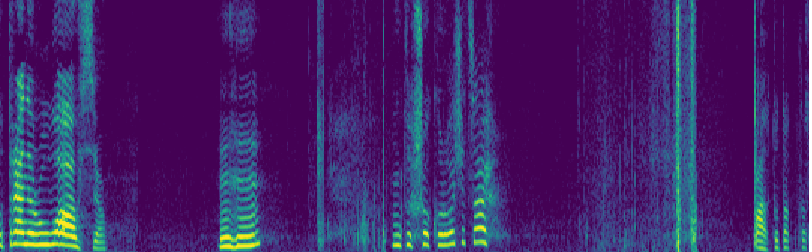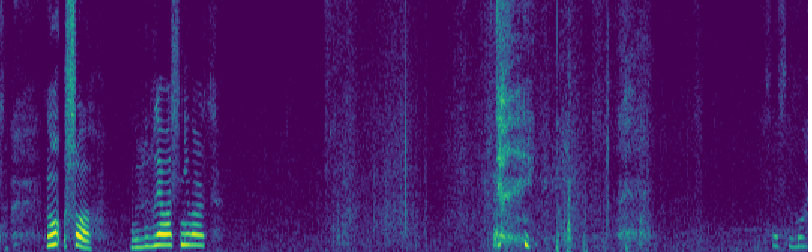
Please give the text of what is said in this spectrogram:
Потренувався. Угу. Ну то що, коротше, це. А, то так просто. Ну що, буду для вас знімати. Все знімаю.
